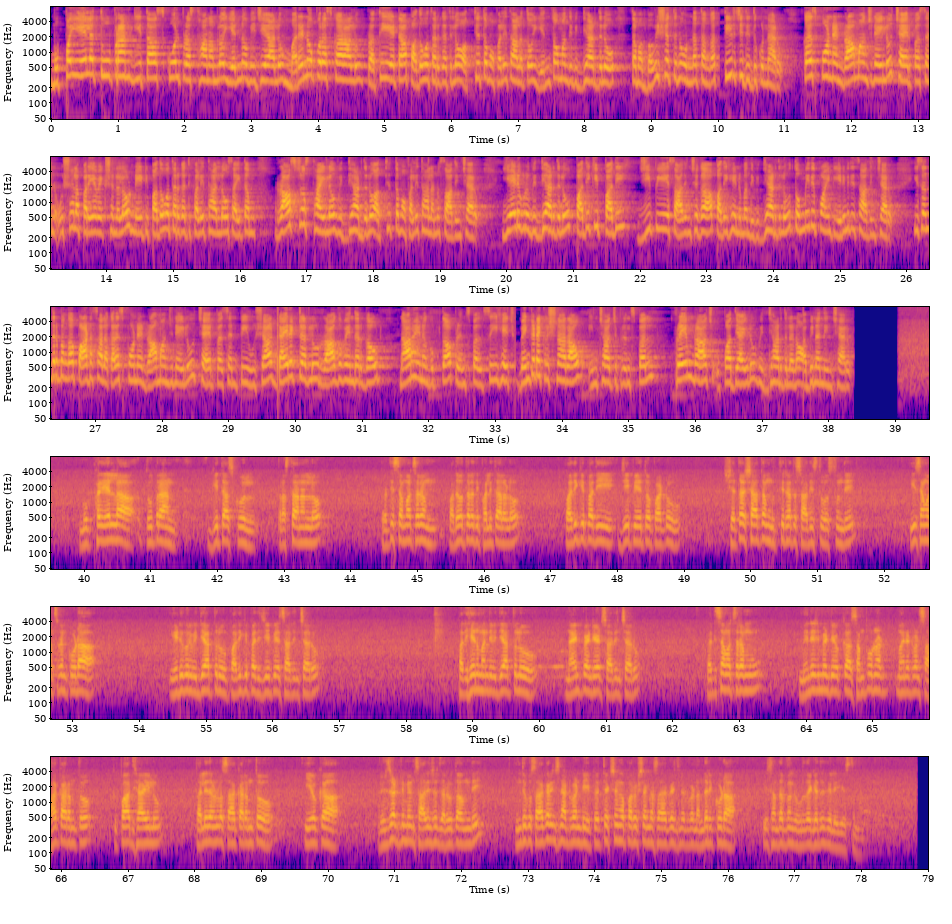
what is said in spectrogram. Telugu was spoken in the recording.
ముప్పై ఏళ్ళ తూప్రాన్ గీత స్కూల్ ప్రస్థానంలో ఎన్నో విజయాలు మరెన్నో పురస్కారాలు ప్రతి ఏటా పదవ తరగతిలో అత్యుత్తమ ఫలితాలతో ఎంతోమంది విద్యార్థులు తమ భవిష్యత్తును ఉన్నతంగా తీర్చిదిద్దుకున్నారు. కరెస్పాండెంట్ రామాంజనేయులు చైర్పర్సన్ ఉషల పర్యవేక్షణలో నేటి పదవ తరగతి ఫలితాల్లో సైతం రాష్ట్ర స్థాయిలో విద్యార్థులు అత్యుత్తమ ఫలితాలను సాధించారు. ఏడుగురు విద్యార్థులు పదికి పది జీపీఏ సాధించగా పదిహేను మంది విద్యార్థులు తొమ్మిది పాయింట్ ఎనిమిది సాధించారు. ఈ సందర్భంగా పాఠశాల correspondent Ramanjaneyulu chairperson P Usha డైరెక్టర్లు Raghavender Goud Narayana Gupta principal CH Venkatakrishnarao incharge principal Prem Raj ఉపాధ్యాయులు విద్యార్థులను అభినందించారు. ముప్పై ఏళ్ళ తూప్రాన్ గీతా స్కూల్ ప్రస్థానంలో ప్రతి సంవత్సరం పదవ తరగతి ఫలితాలలో పదికి పది జీపీఏతో పాటు శతశాతం ఉత్తీర్ణత సాధిస్తూ వస్తుంది. ఈ సంవత్సరం కూడా ఏడుగురు విద్యార్థులు పదికి పది జీపీఏ సాధించారు. పదిహేను మంది విద్యార్థులు నైన్ పాయింట్ ఎయిట్ సాధించారు. ప్రతి సంవత్సరము మేనేజ్మెంట్ యొక్క సంపూర్ణమైనటువంటి సహకారంతో ఉపాధ్యాయులు తల్లిదండ్రుల సహకారంతో ఈ యొక్క రిజల్ట్ని మేము సాధించడం జరుగుతూ ఉంది. ఇందుకు సహకరించినటువంటి ప్రత్యక్షంగా పరోక్షంగా సహకరించినటువంటి అందరికీ కూడా ఈ సందర్భంగా కృతజ్ఞత తెలియజేస్తున్నాను.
